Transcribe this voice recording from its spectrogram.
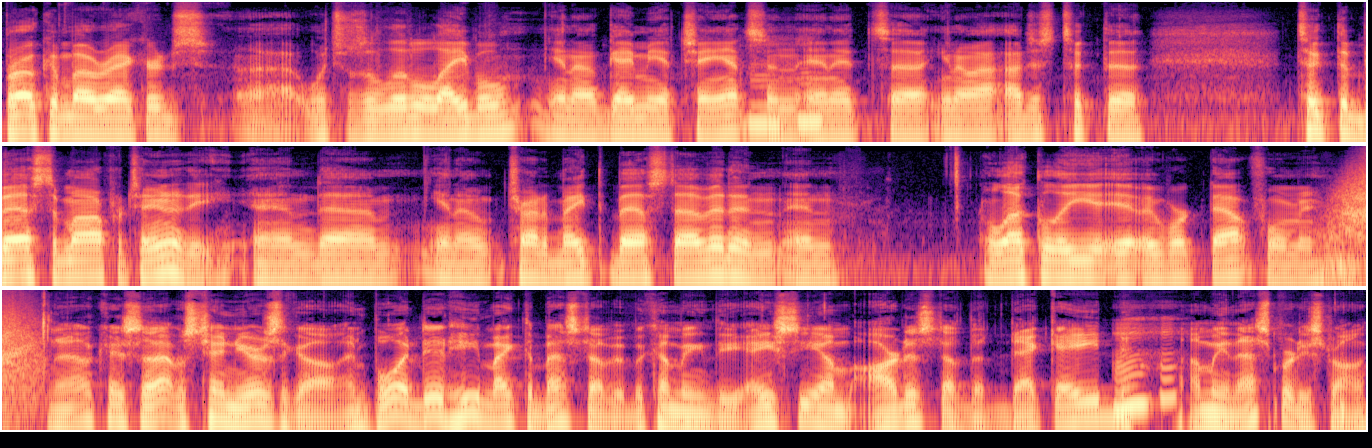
Broken Bow Records, uh, which was a little label, you know, gave me a chance, mm-hmm. and and it's uh, you know I, I, just took the took the best of my opportunity, and um, you know try to make the best of it, and and luckily it, it, worked out for me. Okay, so that was 10 years ago. And boy, did he make the best of it, becoming the ACM Artist of the Decade. Mm-hmm. I mean, that's pretty strong.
